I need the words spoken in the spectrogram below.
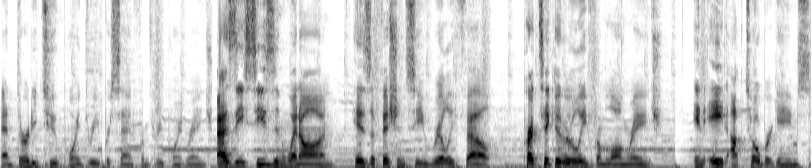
and 32.3% from three point range. As the season went on, his efficiency really fell, particularly from long range. In eight October games,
